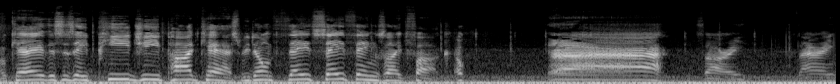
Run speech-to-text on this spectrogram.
Okay, this is a PG podcast. We don't say, say things like fuck. Oh. Ah! Sorry. Sorry.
